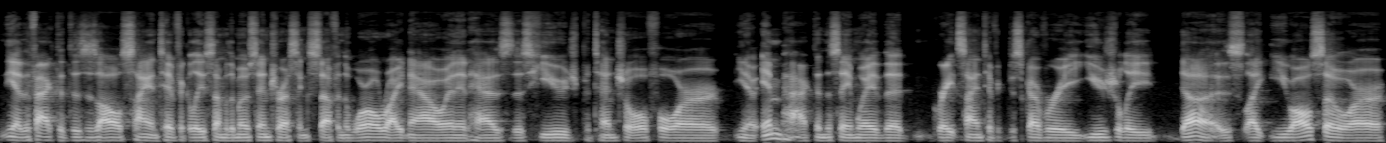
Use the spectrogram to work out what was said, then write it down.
yeah the fact that this is all scientifically some of the most interesting stuff in the world right now, and it has this huge potential for you know impact in the same way that great scientific discovery usually does. Like you also are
